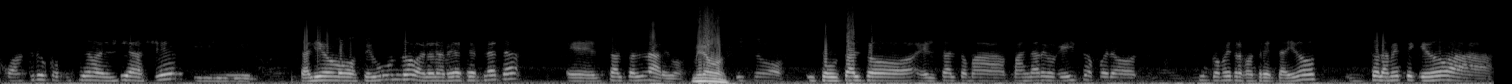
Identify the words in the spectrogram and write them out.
Juan Cruz compitió el día de ayer y salió segundo, ganó la medalla de plata en salto al largo. Mira vos. Hizo, hizo un salto, el salto más, más largo que hizo fueron 5 metros con 32 y solamente quedó a,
